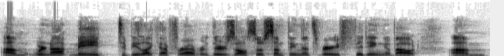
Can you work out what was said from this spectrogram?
Um, we're not made to be like that forever. There's also something that's very fitting about um,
